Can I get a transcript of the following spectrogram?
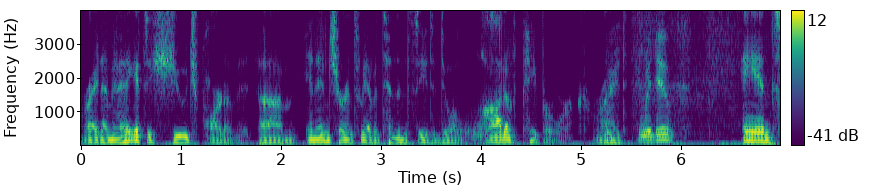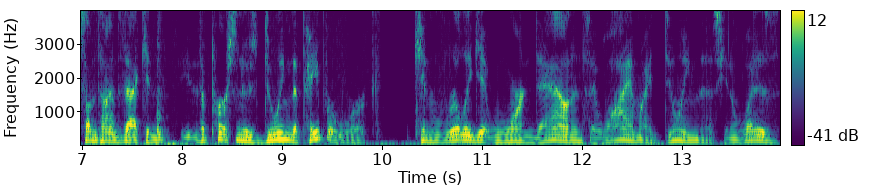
right? I mean, I think it's a huge part of it. Um, in insurance, we have a tendency to do a lot of paperwork, right? We do. And sometimes that can the person who's doing the paperwork can really get worn down and say why am i doing this? You know what is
